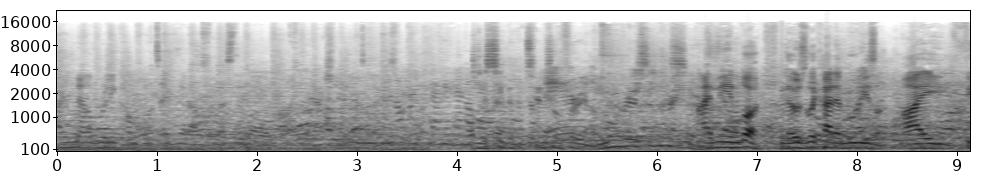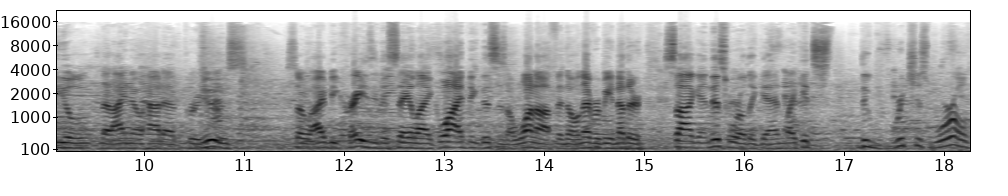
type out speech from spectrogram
I'm now really confident taking that out to the rest of the world after we actually get to this movie. Do you see the potential for a universe? I mean, look, those are the kind of movies I feel that I know how to produce. So I'd be crazy to say like, well, I think this is a one-off and there'll never be another saga in this world again. Like it's the richest world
